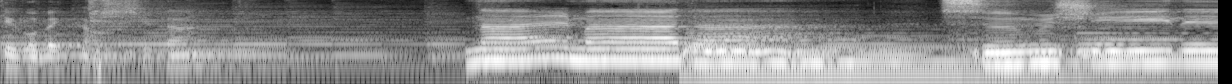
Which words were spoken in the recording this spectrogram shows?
함께 고백합시다. 날마다 숨 쉬는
